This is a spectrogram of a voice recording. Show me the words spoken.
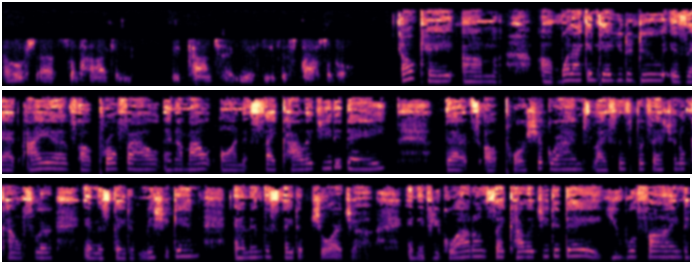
I wish uh, somehow I can make contact with you if it's possible. Okay. Um, uh, what I can tell you to do is that I have a profile and I'm out on Psychology Today. That's uh, Portia Grimes, licensed professional counselor in the state of Michigan and in the state of Georgia. And if you go out on Psychology Today, you will find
